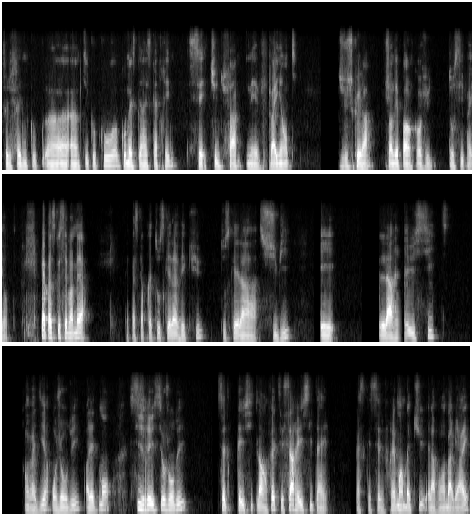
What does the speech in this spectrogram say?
je lui fais un petit coucou, Gomez Thérèse Catherine. C'est une femme, mais vaillante. Jusque-là, j'en ai pas encore vu d'aussi vaillante. Pas parce que c'est ma mère, mais parce qu'après tout ce qu'elle a vécu, tout ce qu'elle a subi et la réussite, on va dire, aujourd'hui, honnêtement, si je réussis aujourd'hui, cette réussite-là, en fait, c'est sa réussite à elle. Parce qu'elle s'est vraiment battue, elle a vraiment bagarré.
